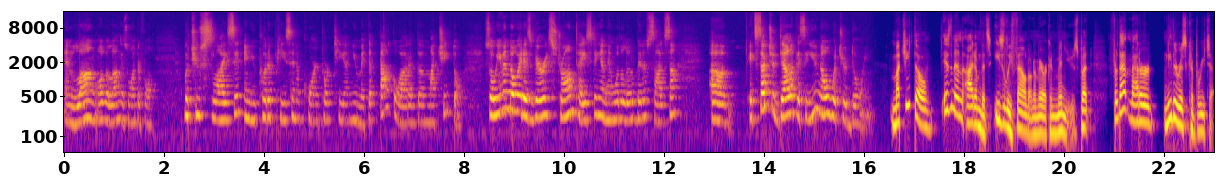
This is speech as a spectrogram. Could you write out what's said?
and lung. Oh, the lung is wonderful but you slice it and you put a piece in a corn tortilla and you make a taco out of the machito. So even though it is very strong tasting and then with a little bit of salsa, um, it's such a delicacy. You know what you're doing. Machito isn't an item that's easily found on American menus, but for that matter, neither is cabrito.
